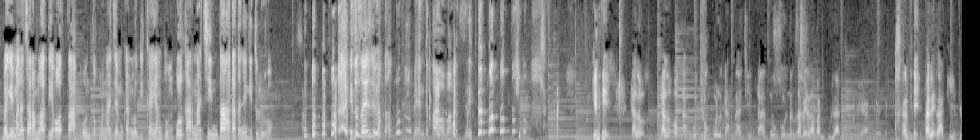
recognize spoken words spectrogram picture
Bagaimana cara melatih otak untuk menajamkan logika yang tumpul karena cinta? Katanya gitu dok. Itu saya juga pengen ketawa banget sih. Gini, kalau kalau otakmu tumpul karena cinta, tunggu 6 sampai 8 bulan ya nanti balik lagi itu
